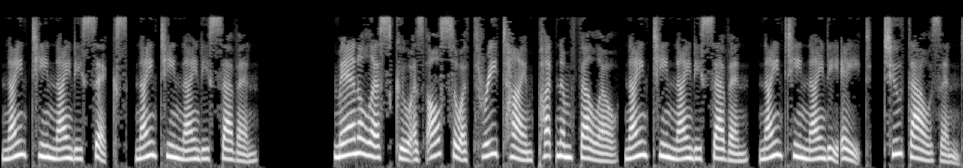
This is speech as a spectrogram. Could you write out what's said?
1996, 1997. Manolescu is also a three-time Putnam Fellow 1997, 1998, 2000.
